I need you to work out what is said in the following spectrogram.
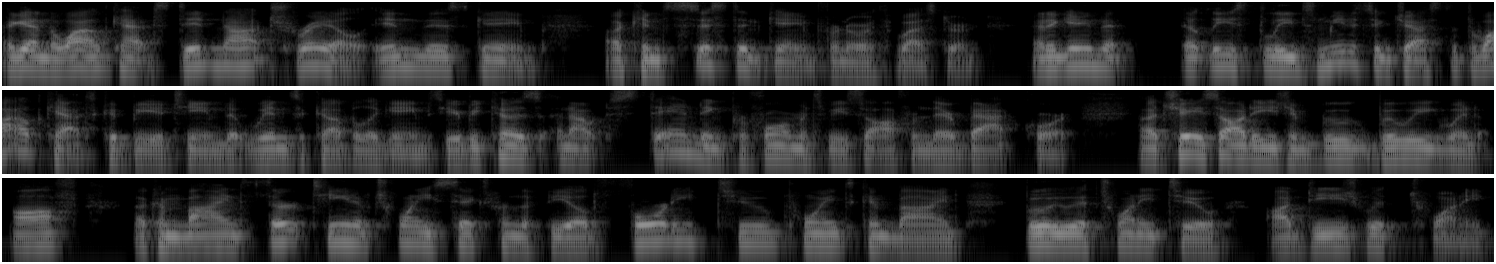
Again, the Wildcats did not trail in this game. A consistent game for Northwestern and a game that at least leads me to suggest that the Wildcats could be a team that wins a couple of games here because an outstanding performance we saw from their backcourt. Uh, Chase Audige and Buie went off a combined 13 of 26 from the field, 42 points combined. Buie with 22, Audige with 20.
